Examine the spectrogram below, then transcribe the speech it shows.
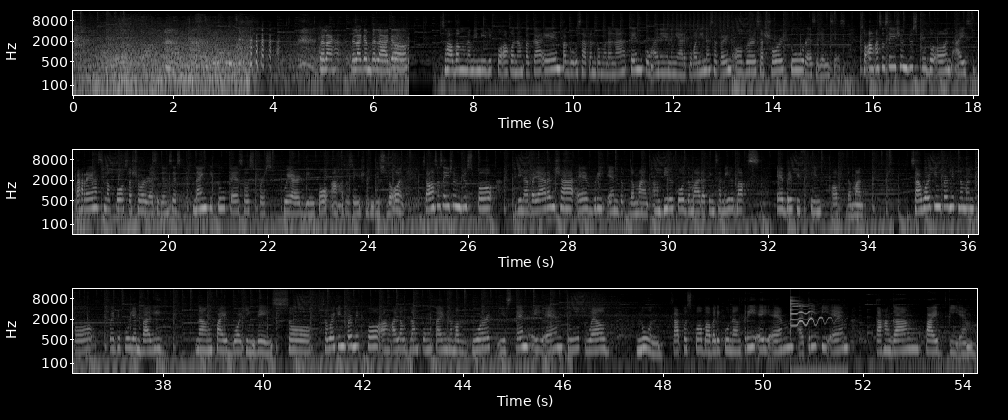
Dalaga, dalagang dalaga oh. So habang namimili po ako ng pagkain, pag-uusapan po muna natin kung ano yung nangyari po kanina sa turnover sa Shore 2 Residences. So ang association dues po doon ay parehas lang po sa Shore Residences. 92 pesos per square din po ang association dues doon. So ang association dues po, binabayaran siya every end of the month. Ang bill po dumarating sa mailbox every 15th of the month. Sa working permit naman po, pwede po yan valid ng 5 working days. So, sa working permit po, ang allowed lang pong time na mag-work is 10 a.m. to 12 noon. Tapos po, babalik po ng 3 a.m. ay 3 p.m. ta hanggang 5 p.m.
